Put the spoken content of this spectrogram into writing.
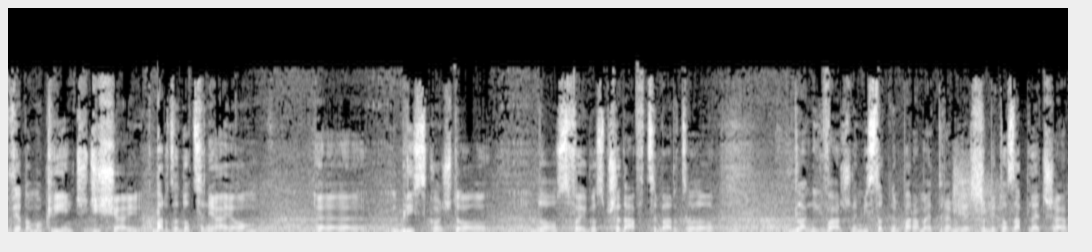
Wiadomo, klienci dzisiaj bardzo doceniają bliskość do, do swojego sprzedawcy, bardzo dla nich ważnym, istotnym parametrem jest, żeby to zaplecze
